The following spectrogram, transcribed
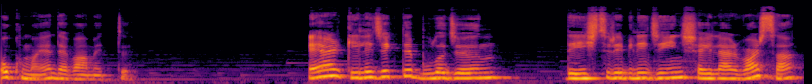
Okumaya devam etti. Eğer gelecekte bulacağın, değiştirebileceğin şeyler varsa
